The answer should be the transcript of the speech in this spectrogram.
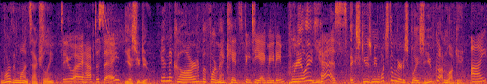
More than once, actually. Do I have to say? Yes, you do. In the car before my kids' PTA meeting. Really? Yes. Excuse me, what's the weirdest place you've gotten lucky? I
